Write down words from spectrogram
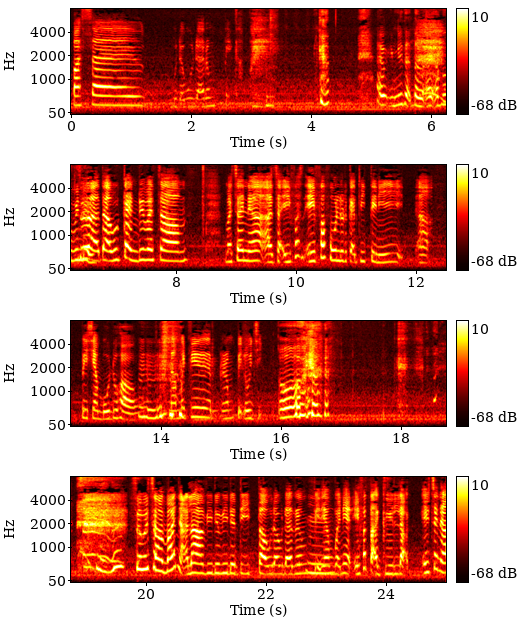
pasal budak-budak rempit ke apa? Aku ni tak tahu a- apa So benda. tak, tak bukan dia macam macam mana uh, Eva Eva follow dekat Twitter ni uh, page yang bodoh tau. Mhm. Nama dia Rempit Logik. Oh. So macam banyak lah video-video TikTok budak-budak rempit Hmm. yang buat ni. Eva tak gelak. Eh macam mana?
